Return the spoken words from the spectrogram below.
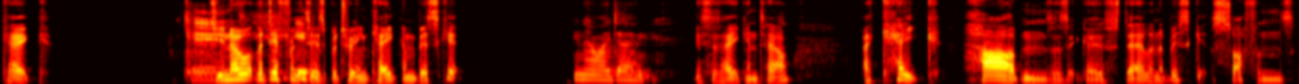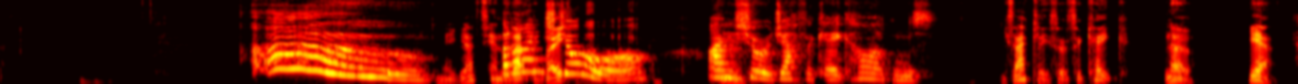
Cake. Cake. Do you know what the difference If- is between cake and biscuit? No, I don't. This is how you can tell. A cake hardens as it goes stale, and a biscuit softens. Oh, There you go. That's the end of but that I'm debate. sure, I'm Mm. sure a Jaffa cake hardens. Exactly. So it's a cake. No. Yeah.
